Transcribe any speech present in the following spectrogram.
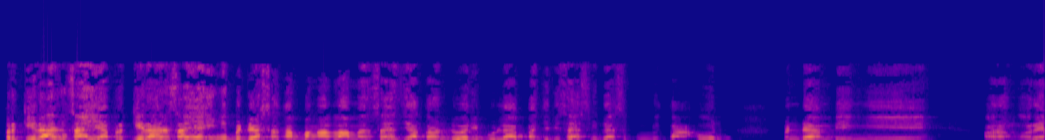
Perkiraan saya, perkiraan saya ini berdasarkan pengalaman saya sejak tahun 2008. Jadi saya sudah 10 tahun mendampingi orang-orang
